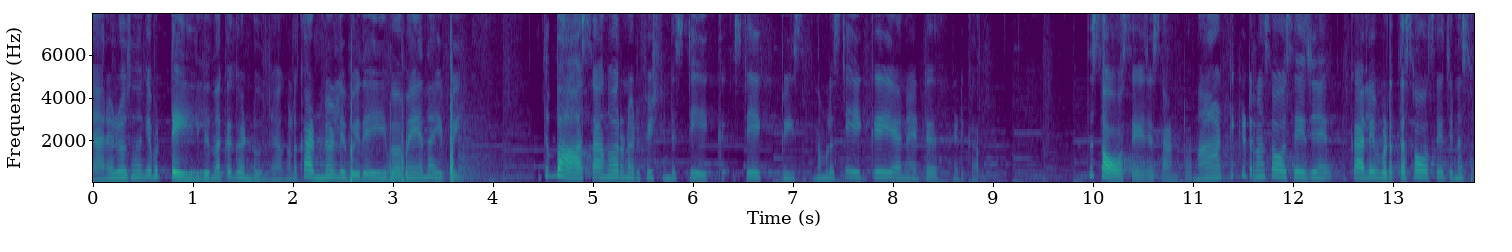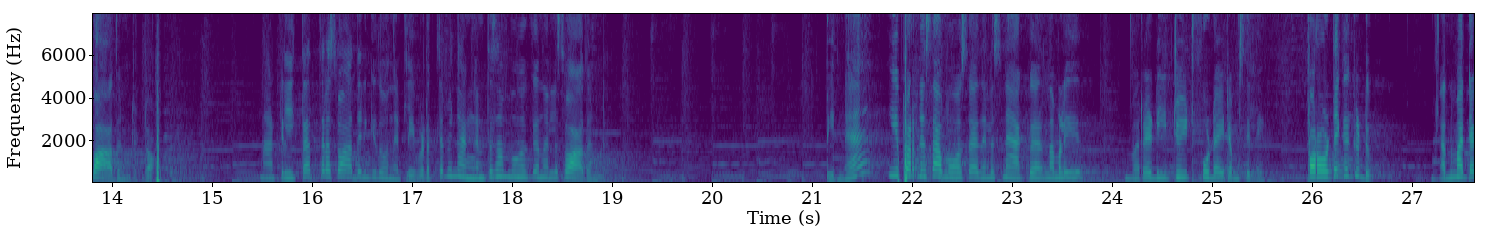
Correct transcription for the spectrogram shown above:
ഞാനൊരു ദിവസം നോക്കിയപ്പോൾ ടെയിൽ എന്നൊക്കെ കണ്ടു. ഞങ്ങൾ കണ്ണുള്ളിപ്പോയി ദൈവമേന്നായിപ്പോയി ഇത് ബാസ എന്ന് പറഞ്ഞ ഒരു ഫിഷിന്റെ സ്റ്റേക്ക് സ്റ്റേക്ക് പീസ് നമ്മൾ സ്റ്റേക്ക് ചെയ്യാനായിട്ട് എടുക്കാം. ഇത് സോസേജസ് ആണ് കേട്ടോ നാട്ടിൽ കിട്ടുന്ന സോസേജിനേക്കാളും ഇവിടുത്തെ സോസേജിന് സ്വാദുണ്ട് കേട്ടോ നാട്ടിലത്തെ അത്ര സ്വാദം എനിക്ക് തോന്നിയിട്ടില്ല. ഇവിടുത്തെ പിന്നെ അങ്ങനത്തെ സംഭവങ്ങൾക്ക് നല്ല സ്വാദുണ്ട് പിന്നെ ഈ പറഞ്ഞ സമോസ അതിന്റെ സ്നാക്ക് നമ്മൾ ഈ ready to eat food items ഇല്ലേ? പൊറോട്ടയൊക്കെ കിട്ടും. അത് മറ്റേ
